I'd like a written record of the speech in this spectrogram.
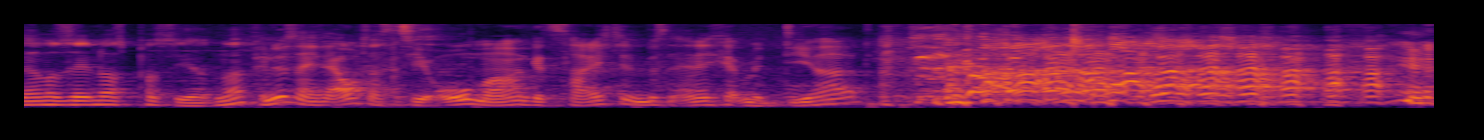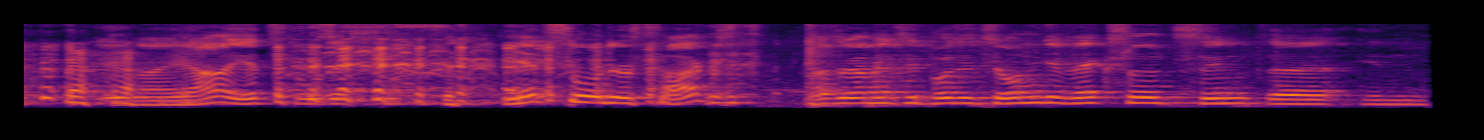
werden wir sehen, was passiert. Ne? Findest du eigentlich auch, dass die Oma gezeichnet ein bisschen Ähnlichkeit mit dir hat? Naja, jetzt wo, du, jetzt wo du es sagst. Also wir haben jetzt die Positionen gewechselt, sind äh, in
